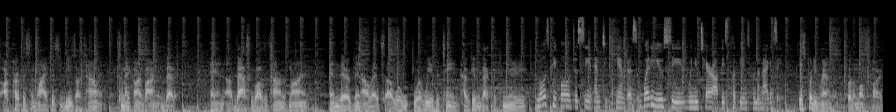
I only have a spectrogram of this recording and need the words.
Our purpose in life is to use our talent to make our environment better. And uh, basketball is a talent of mine, and there have been outlets uh, where, where, we as a team have given back to the community. Most people just see an empty canvas. What do you see when you tear out these clippings from the magazine? It's pretty random for the most part.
